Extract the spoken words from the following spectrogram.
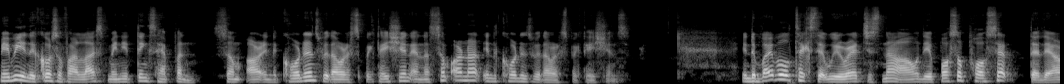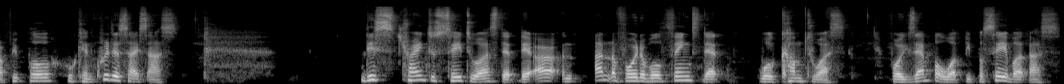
Maybe in the course of our lives, many things happen. Some are in accordance with our expectation, and some are not in accordance with our expectations. In the Bible text that we read just now, the Apostle Paul said that there are people who can criticize us. This trying to say to us that there are unavoidable things that will come to us. For example, what people say about us.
